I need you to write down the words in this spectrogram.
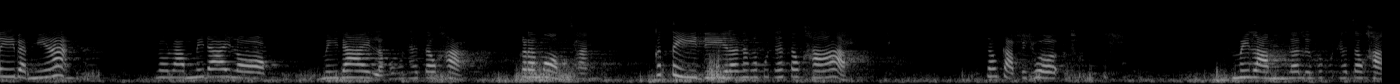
ตีแบบนี้ เรารำไม่ได้หรอก ไม่ได้เหรอพระพุทธเจ้าค่ะ กระหม่อมฉัน ก็ตีดีแล้วนะพระพุทธเจ้าค่ะ เจ้ากลับไปเถอะ ไม่ลำแล้วหรือพระพุทธเจ้าค่ะ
